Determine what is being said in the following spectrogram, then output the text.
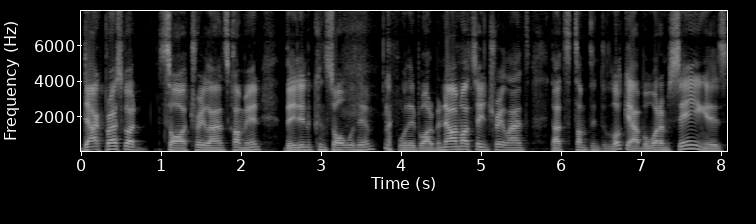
Dak Prescott saw Trey Lance come in. They didn't consult with him before they brought him. And now I'm not saying Trey Lance, that's something to look at. But what I'm saying is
